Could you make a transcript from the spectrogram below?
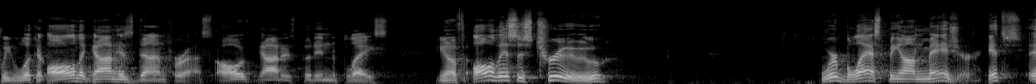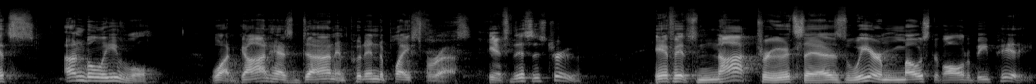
we look at all that God has done for us, all that God has put into place, you know, if all this is true, we're blessed beyond measure. It's, it's unbelievable what God has done and put into place for us, if this is true. If it's not true, it says we are most of all to be pitied.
